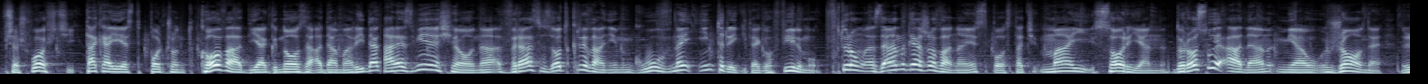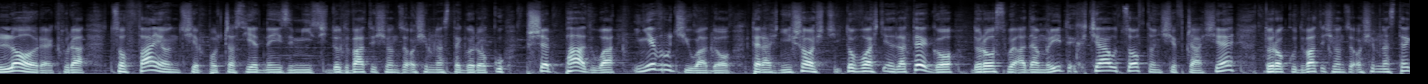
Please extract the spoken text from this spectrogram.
w przeszłości. Taka jest początkowa diagnoza Adama Rida, ale zmienia się ona wraz z odkrywaniem głównej intrygi tego filmu, w którą zaangażowana jest postać Mai Sorian. Dorosły Adam miał żonę, Lore, która cofając się podczas jednej z misji do 2018 roku przepadła i nie wróciła do teraźniejszości. To właśnie dlatego dorosły Adam Reed chciał cofnąć się w czasie do roku 2018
